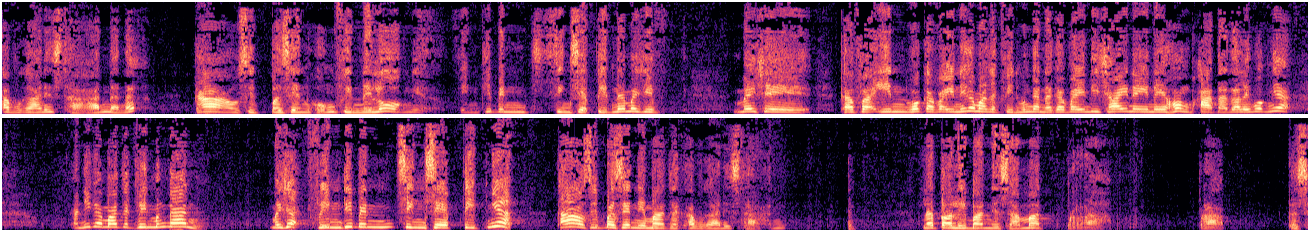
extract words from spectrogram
อัฟกานิสถานน่ะนะเก้าสิบเปอร์เซ็นต์ของฝิ่นในโลกเนี่ยฝิ่นที่เป็นสิ่งเสพติดนะไม่ใช่ไม่ใช่กาเฟอีนเพราะกาเฟอีนนี่ก็มาจากฝิ่นเหมือนกันนะกาเฟอีนที่ใช้ในในห้องผ่าตัดอะไรพวกเนี้ยอันนี้ก็มาจากฝิ่นเหมือนกัน ไม่ใช่ฝิ่นที่เป็นสิ่งเสพติดเนี่ยเก้าสิบเปอร์เซ็นต์เนี่ยมาจากอัฟกานิสถาน และตอริบันเนี่ยสามารถ ปราบ ปราบเกษ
